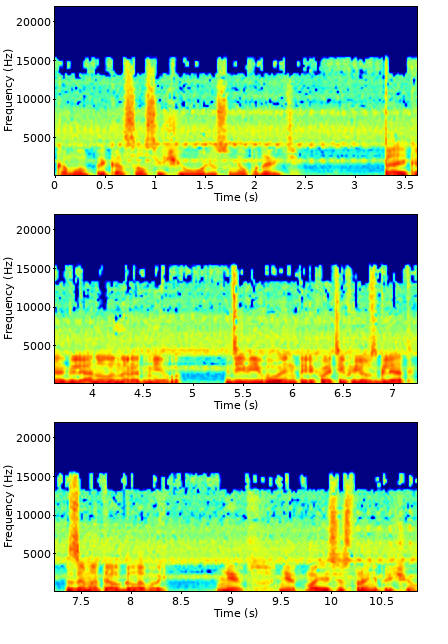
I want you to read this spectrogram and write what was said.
кому он прикасался и чью волю сумел подавить. Тайка глянула на Радмилу. Дивий воин, перехватив ее взгляд, замотал головой. Нет, нет, моя сестра ни при чем.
